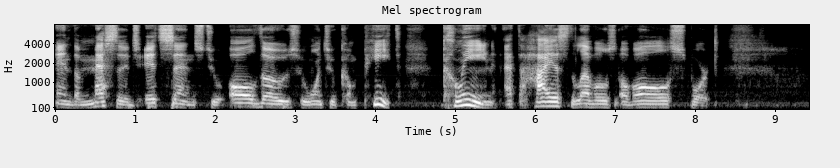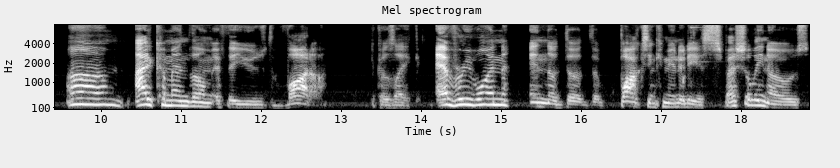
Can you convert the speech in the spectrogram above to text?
and the message it sends to all those who want to compete clean at the highest levels of all sport. Um, I'd commend them if they used VADA because, like, everyone in the, the, the boxing community especially knows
